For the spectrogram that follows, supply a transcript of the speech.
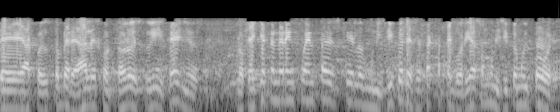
de acueductos veredales con todos los estudios y diseños. Lo que hay que tener en cuenta es que los municipios de esta categoría son municipios muy pobres,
